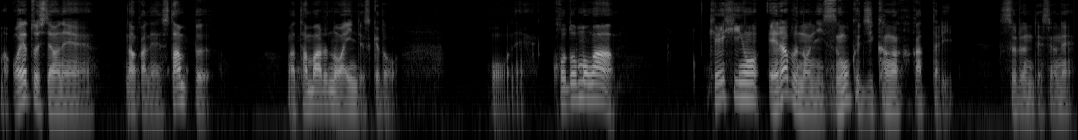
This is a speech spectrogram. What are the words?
まあ、親としてはねなんかねスタンプがたまるのはいいんですけどこうね子供が景品を選ぶのにすごく時間がかかったりするんですよね。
